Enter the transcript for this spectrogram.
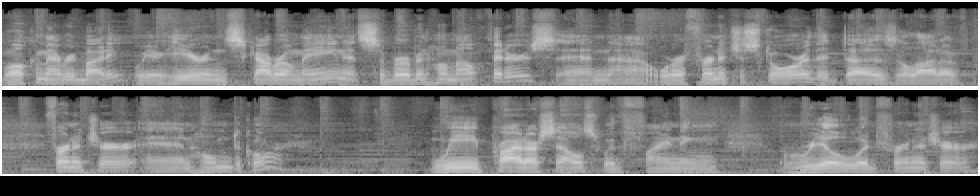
Welcome everybody. We are here in Scarborough, Maine at Suburban Home Outfitters and uh, we're a furniture store that does a lot of furniture and home decor. We pride ourselves with finding real wood furniture,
